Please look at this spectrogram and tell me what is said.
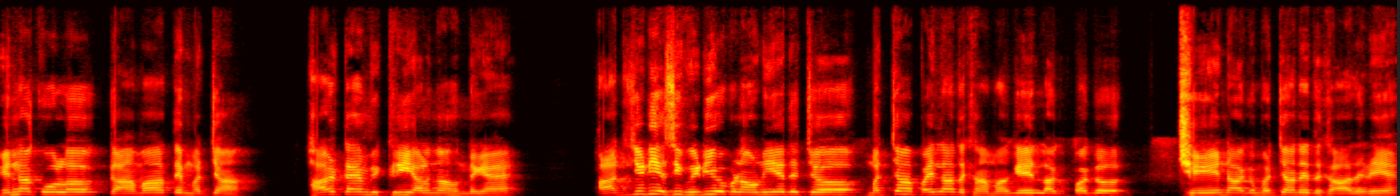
ਇਹਨਾਂ ਕੋਲ ਗਾਵਾਂ ਤੇ ਮੱਝਾਂ ਹਰ ਟਾਈਮ ਵਿਕਰੀ ਵਾਲੀਆਂ ਹੁੰਦੀਆਂ ਹੈ। ਅੱਜ ਜਿਹੜੀ ਅਸੀਂ ਵੀਡੀਓ ਬਣਾਉਣੀ ਹੈ ਇਹਦੇ ਚ ਮੱਝਾਂ ਪਹਿਲਾਂ ਦਿਖਾਵਾਂਗੇ, ਲਗਭਗ 6 ਨਗ ਮੱਝਾਂ ਦੇ ਦਿਖਾ ਦੇਣੇ ਆ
